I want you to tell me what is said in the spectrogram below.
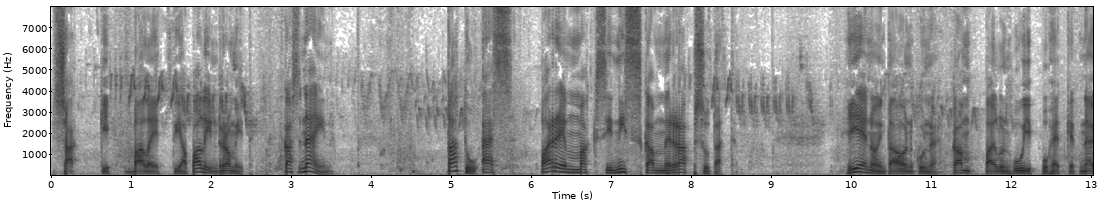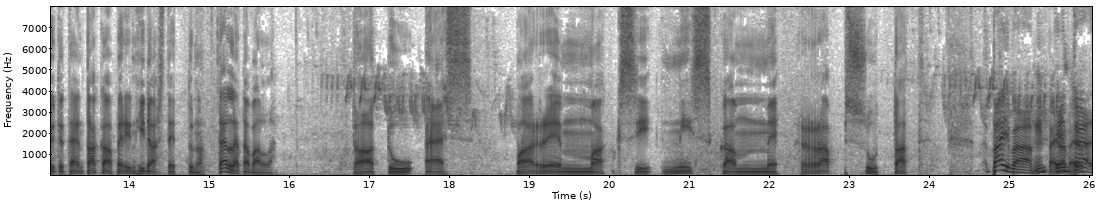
sakki, baletti ja palindromit. Kas näin. Tatu S. Paremmaksi niskamme rapsutat. Hienointa on, kun kamppailun huippuhetket näytetään takaperin hidastettuna. Tällä tavalla. Tatu S. Paremmaksi niskamme rapsutat. Päivää. Mm, päivää, Entä päivää.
